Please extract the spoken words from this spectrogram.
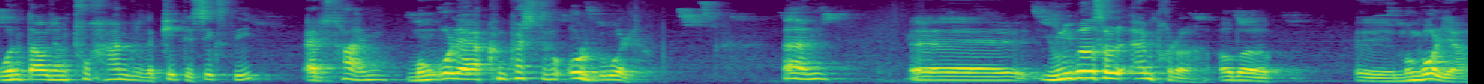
1250-60, at the time, Mongolia conquered all the world. And universal emperor of uh, Mongolia,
